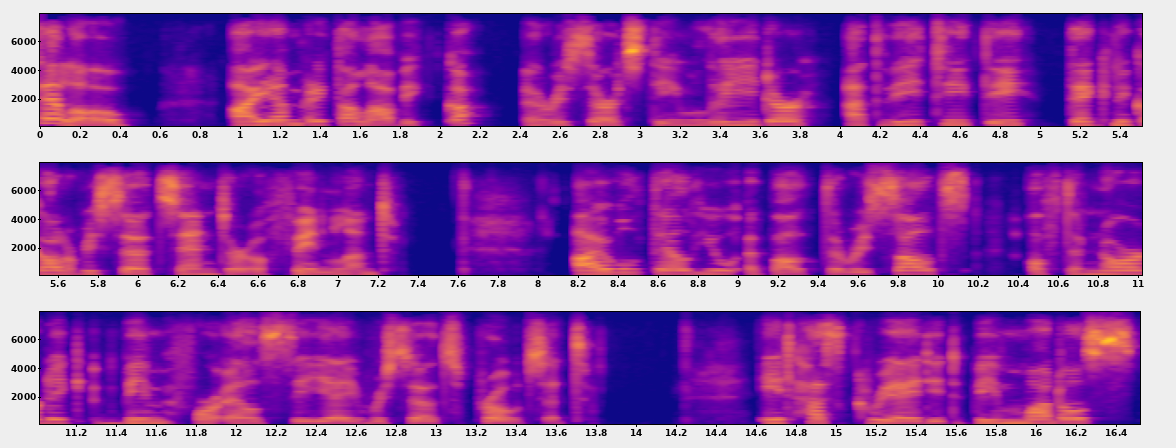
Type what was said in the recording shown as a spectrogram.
Hello, I am Rita Lavikka, a research team leader at VTT Technical Research Centre of Finland. I will tell you about the results of the Nordic BIM for LCA research project. It has created BIM models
